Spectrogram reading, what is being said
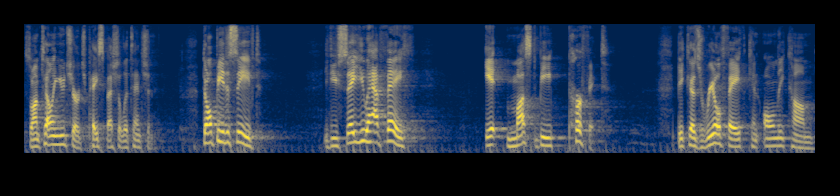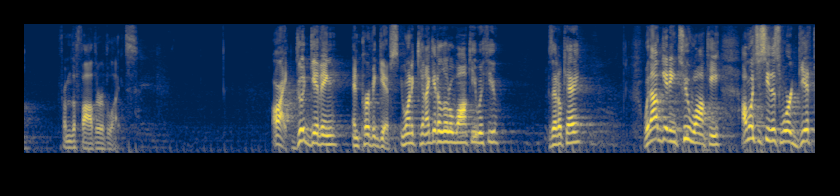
So I'm telling you, church, pay special attention. Don't be deceived. If you say you have faith, it must be perfect because real faith can only come from the Father of lights. All right, good giving and perfect gifts. You want to, can I get a little wonky with you? Is that okay? Without getting too wonky, I want you to see this word gift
